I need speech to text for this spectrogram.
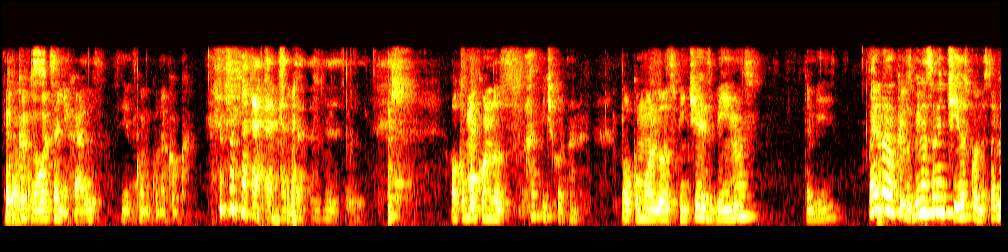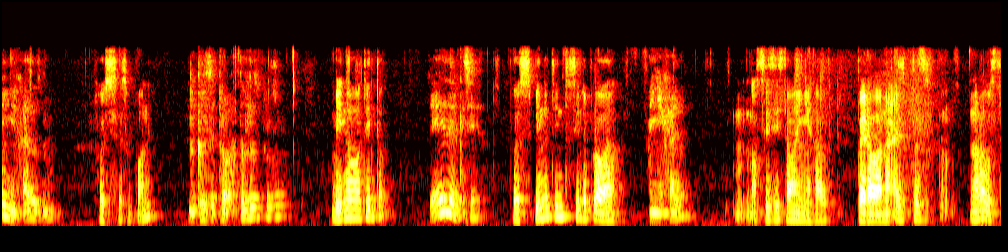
Pero Con pues, añejados, sí, con, con la coca. o como con los. Ah, pinche cortana. O como los pinches vinos también. Bueno, aunque los vinos saben chidos cuando están añejados, ¿no? pues se supone. No creo que se probaste, ¿tú los probado? ¿Vino tinto? Sí, del que sea. Pues vino tinto sí lo he probado. ¿Añejado? No sé si estaba añejado. Pero nada, pues, no me gusta.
